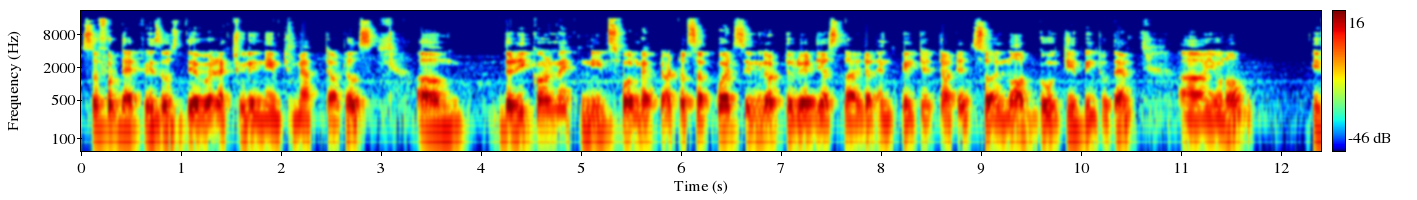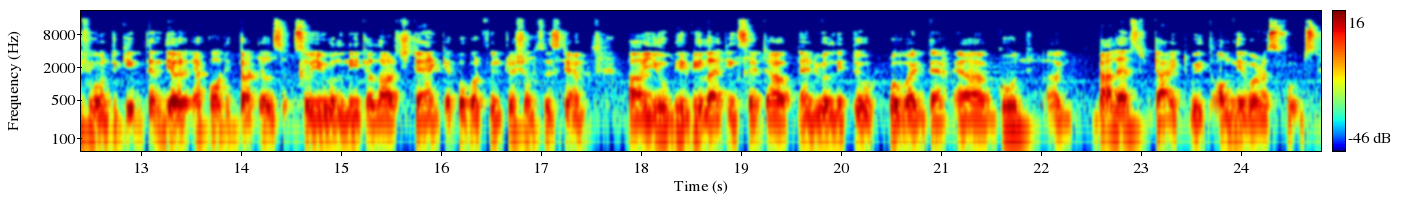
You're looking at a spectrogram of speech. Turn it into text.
So for that reasons they were actually named map turtles um, the requirement needs for map turtles are quite similar to red-eared slider and painted turtle so i'll not go deep into them. Uh, you know if you want to keep them they are aquatic turtles so you will need a large tank a proper filtration system uh, UVB lighting setup and you will need to provide them a good uh, balanced diet with omnivorous foods.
